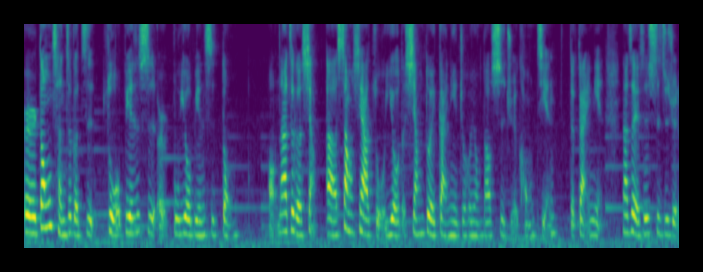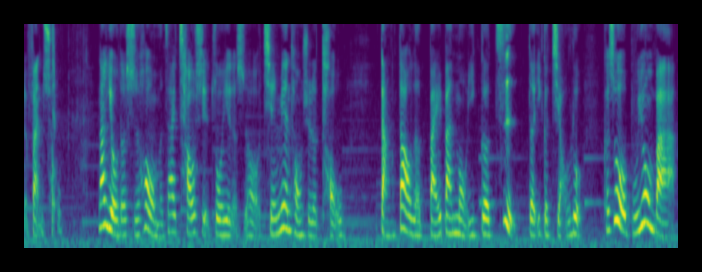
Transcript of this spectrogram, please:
耳东城这个字左边是耳部，右边是东，哦，那这个相呃上下左右的相对概念就会用到视觉空间的概念，那这也是视知觉的范畴。那有的时候我们在抄写作业的时候，前面同学的头挡到了白板某一个字的一个角落，可是我不用把。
